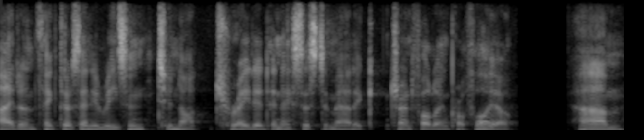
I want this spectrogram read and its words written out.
I don't think there's any reason to not trade it in a systematic trend following portfolio. Um,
